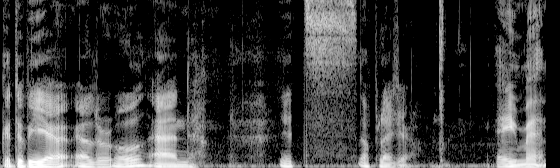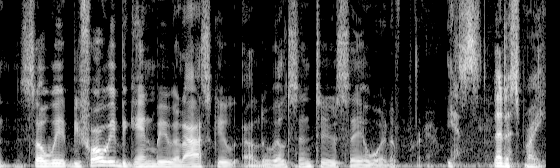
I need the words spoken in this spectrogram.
Good to be here, Elder Roll, and it's a pleasure. Amen. So we, before we begin, we will ask you, Elder Wilson, to say a word of prayer. Yes, let us pray.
